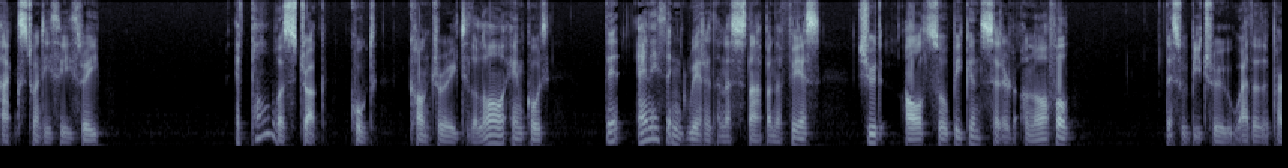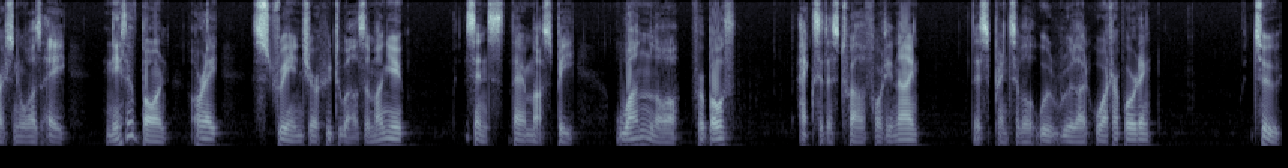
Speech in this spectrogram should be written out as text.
Acts 23:3. If Paul was struck, quote, contrary to the law, end quote, then anything greater than a slap in the face should also be considered unlawful. This would be true whether the person was a native born or a stranger who dwells among you, since there must be one law for both. Exodus 12:49. This principle would rule out waterboarding. 2.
